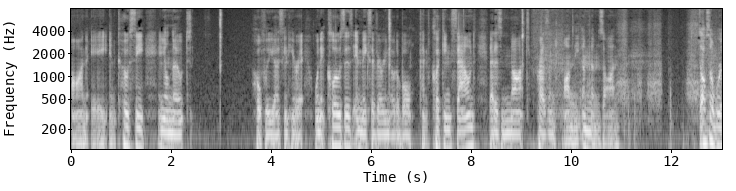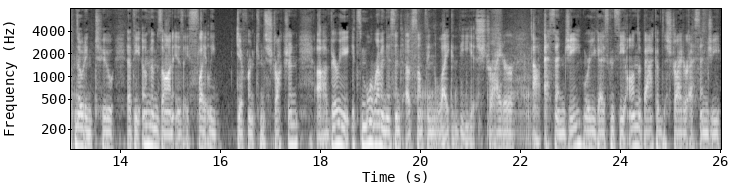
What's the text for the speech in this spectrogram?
on a Inkosi, and you'll note Hopefully you guys can hear it. When it closes, it makes a very notable kind of clicking sound that is not present on the Umnumzaan. It's also worth noting too that the Umnumzaan is a slightly different construction. Uh, very, it's more reminiscent of something like the Strider uh, SNG, where you guys can see on the back of the Strider SNG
